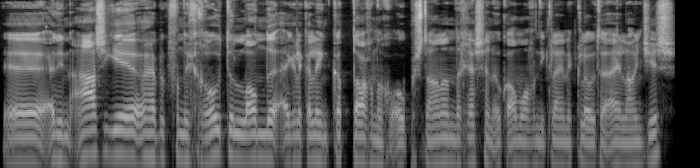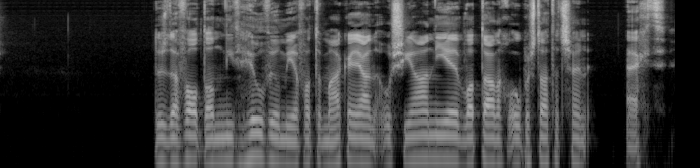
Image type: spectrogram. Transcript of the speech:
Eh, en in Azië heb ik van de grote landen eigenlijk alleen Qatar nog openstaan. En de rest zijn ook allemaal van die kleine klote eilandjes. Dus daar valt dan niet heel veel meer van te maken. En ja, in Oceanië, wat daar nog open staat, dat zijn echt...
